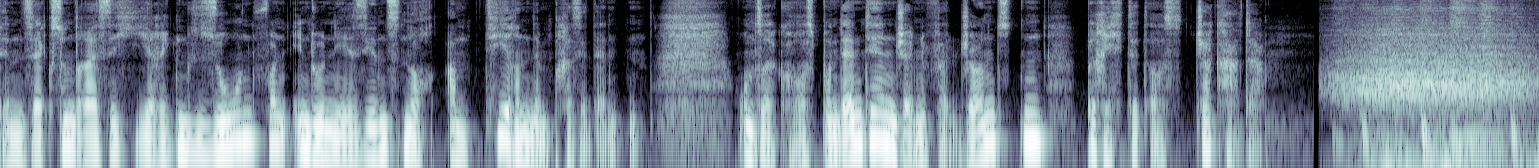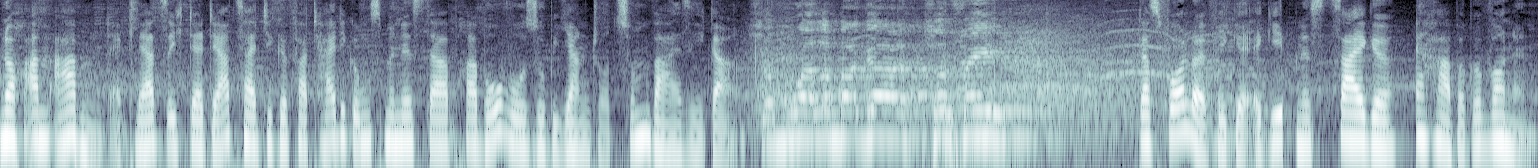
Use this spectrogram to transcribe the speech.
dem 36-jährigen Sohn von Indonesiens noch amtierenden Präsidenten. Unsere Korrespondentin Jennifer Johnston berichtet aus Jakarta. Noch am Abend erklärt sich der derzeitige Verteidigungsminister Prabowo Subianto zum Wahlsieger. Das vorläufige Ergebnis zeige, er habe gewonnen.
